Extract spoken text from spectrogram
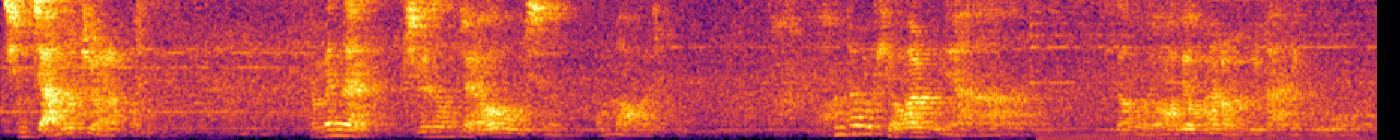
진짜 안 올 줄 알았거든요. 맨날 집에서 혼자 영화 보고 있으면 엄마 와가지고 혼자 그렇게 영화를 보냐. 네가 뭐 영화 배우 할 얼굴도 아니고 뭐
